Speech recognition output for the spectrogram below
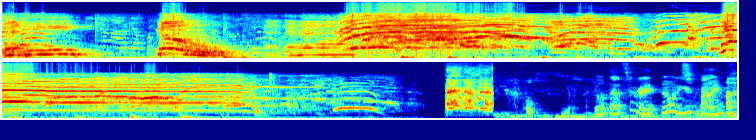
Ready, go! Oh, you're fine.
